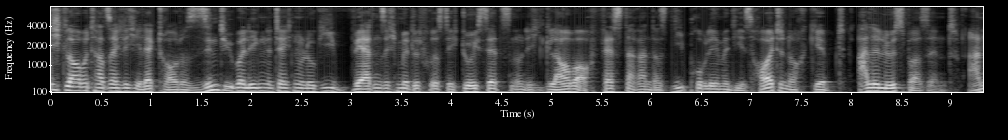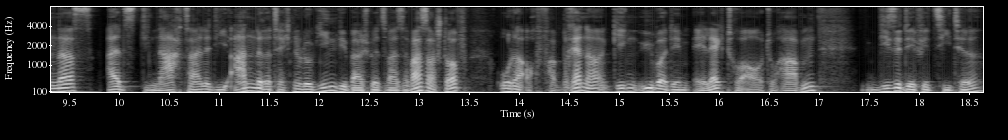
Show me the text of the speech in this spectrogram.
Ich glaube tatsächlich, Elektroautos sind die überlegene Technologie, werden sich mittelfristig durchsetzen und ich glaube auch fest daran, dass die Probleme, die es heute noch gibt, alle lösbar sind. Anders als die Nachteile, die andere Technologien wie beispielsweise Wasserstoff oder auch Verbrenner gegenüber dem Elektroauto haben. Diese Defizite,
